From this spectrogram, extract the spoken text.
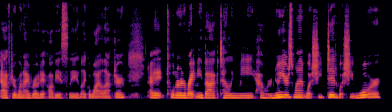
after when I wrote it obviously like a while after I told her to write me back telling me how her new year's went what she did what she wore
